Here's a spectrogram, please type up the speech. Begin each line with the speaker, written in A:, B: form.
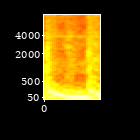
A: again.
